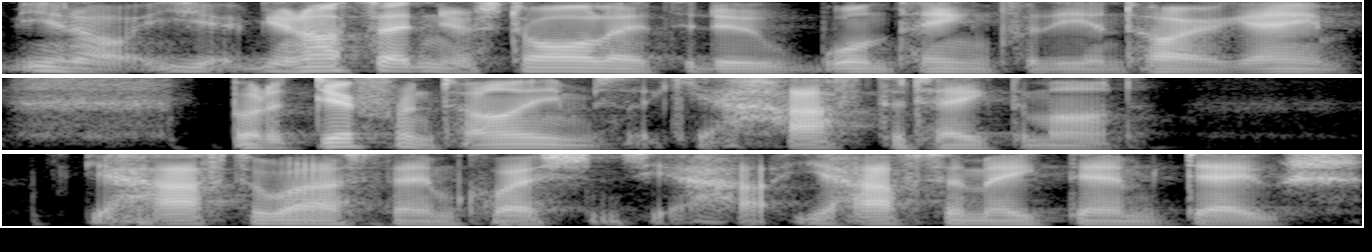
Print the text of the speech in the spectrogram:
you know, you're not setting your stall out to do one thing for the entire game, but at different times, like you have to take them on. You have to ask them questions. You ha- you have to make them doubt.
